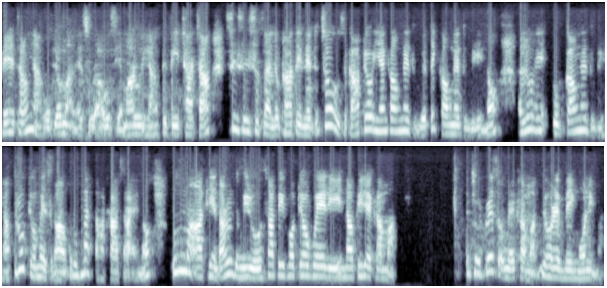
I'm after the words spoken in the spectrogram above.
ဘယ်အကြောင်းအရာကိုပြောမှလဲဆိုတာကိုဆီယမတို့ရာတည်တည်ချာချာစစ်စစ်ဆက်ဆက်လုပ်ထားတဲ့နဲ့တချို့စကားပြောအရင်ကောင်းတဲ့သူတွေတိတ်ကောင်းတဲ့သူတွေနော်အလွန်ဟိုကောင်းတဲ့သူတွေဟာသူတို့ပြောမဲ့စကားကိုသူတို့မှတ်သားထားကြရယ်နော်ဥပမာအားဖြင့်သားတို့သမီးတို့စာပေခေါ်ပြောပွဲတွေနောက်ပြီးတဲ့အခါမှာတချို့တွေ့ဆုံတဲ့အခါမှာပြောတဲ့မိန်ငွန်းတွေမှာ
